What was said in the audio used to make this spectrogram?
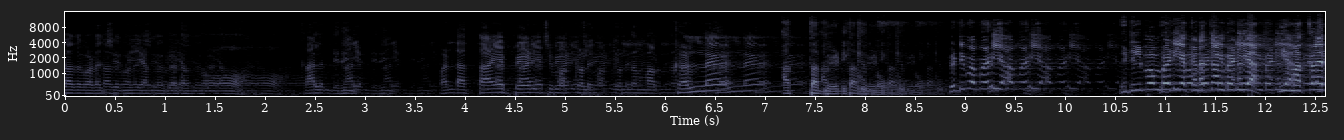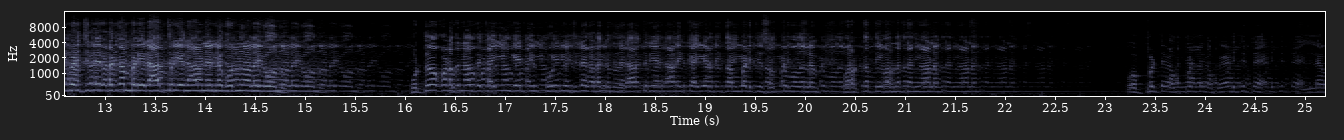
കഥ പടച്ച് നീ അങ്ങ് കിടന്നോ. കാലം തിരിഞ്ഞ്. പണ്ട് അത്തായെ പേടിച്ച് മക്കൾ ഇന്ന് മക്കളെ അത്ത പേടിക്കുന്നു. വീട്ടിലിപ്പം പേടിയാ? കിടക്കാൻ പേടിയാ? ഈ മക്കളെ പേടിച്ചിട്ട് കിടക്കാൻ പേടി രാത്രി എങ്ങാണ് എന്നെ കൊന്നു കളയുമോന്ന് പുട്ടുവക്കുടത്തിനകത്ത് കൈയും കയറ്റി കൂട്ടി വെച്ചിട്ട് കിടക്കുന്നത്. രാത്രി എങ്ങാണ് കൈയെടുത്ത് തമ്പടിച്ച് സ്വത്ത് മുതലും ഉറക്കത്തി വന്നിട്ട് എങ്ങാണ് ഒപ്പിട്ട് കളഞ്ഞാലെന്ന് പേടിച്ചിട്ടേ. എല്ലാം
